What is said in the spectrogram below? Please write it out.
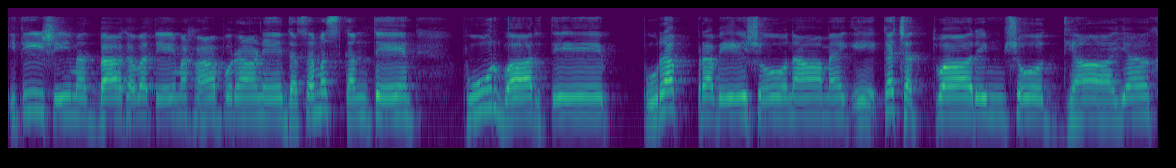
इति श्रीमद्भागवते महापुराणे दशमस्कन्ते पूर्वार्ते पुरप्रवेशो नाम एकचत्वारिंशोऽध्यायः।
